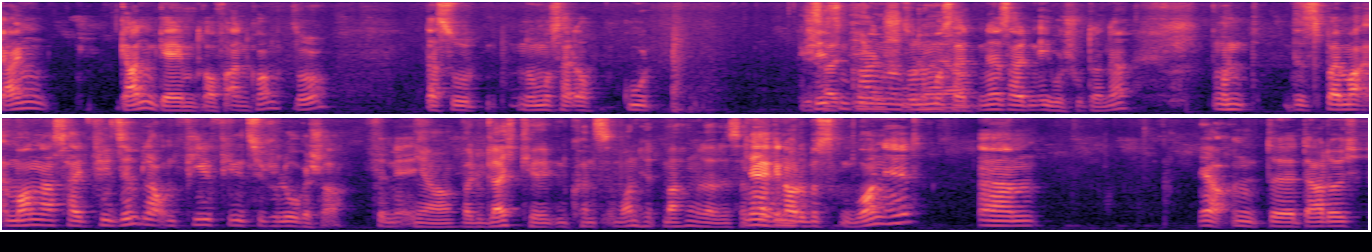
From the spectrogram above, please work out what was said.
Gun, Gun Game drauf ankommt, so. Dass du, du musst halt auch gut schießen halt können und so. Du musst ja. halt, ne, ist halt ein Ego-Shooter, ne? Und das ist bei Among Us halt viel simpler und viel, viel psychologischer, finde ich. Ja, weil du gleich killen, du kannst One-Hit machen oder das ist Ja, genau, du bist ein One-Hit. Ähm, ja, und äh, dadurch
